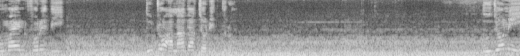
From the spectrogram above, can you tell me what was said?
হুমায়ুন ফরিদি দুটো আলাদা চরিত্র। দুজনই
